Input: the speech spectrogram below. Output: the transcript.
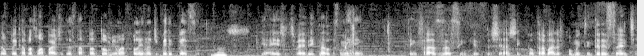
Não perca a próxima parte desta pantomima plena de peripécia. Nossa. E aí a gente vai ver que na luta também tem tem frases assim que eu achei que o trabalho ficou muito interessante.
